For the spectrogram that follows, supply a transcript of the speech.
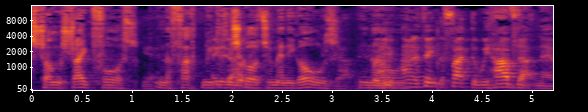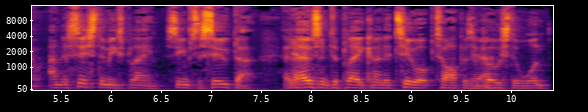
a strong strike force in the fact we didn't score too many goals. You know? And I think the fact that we have that now and the system he's playing seems to suit that. Allows him to play kind of two up top as Yeah. opposed to one.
